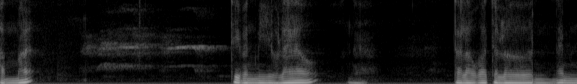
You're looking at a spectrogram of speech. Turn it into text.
ธรรมะ ที่มันมีอยู่แล้วแต่เราก็เจริญให้มัน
